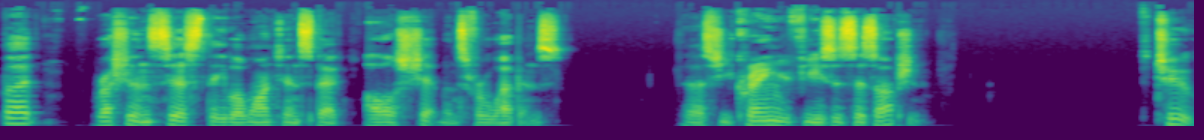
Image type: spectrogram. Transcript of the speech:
But Russia insists they will want to inspect all shipments for weapons. Thus, Ukraine refuses this option. 2.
